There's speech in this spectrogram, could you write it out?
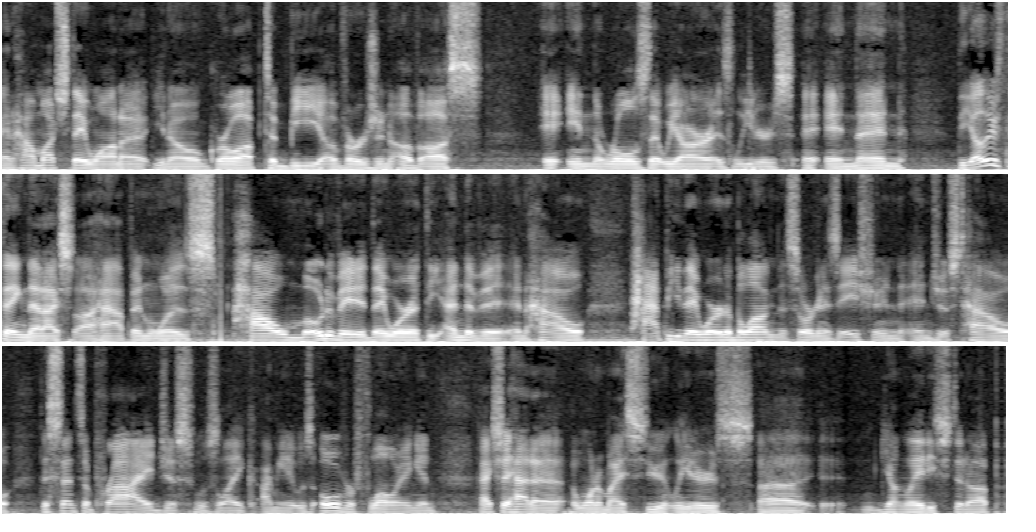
and how much they want to, you know, grow up to be a version of us in the roles that we are as leaders. And then the other thing that I saw happen was how motivated they were at the end of it and how happy they were to belong to this organization and just how the sense of pride just was like, I mean, it was overflowing. And I actually had a, one of my student leaders, uh, young lady stood up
